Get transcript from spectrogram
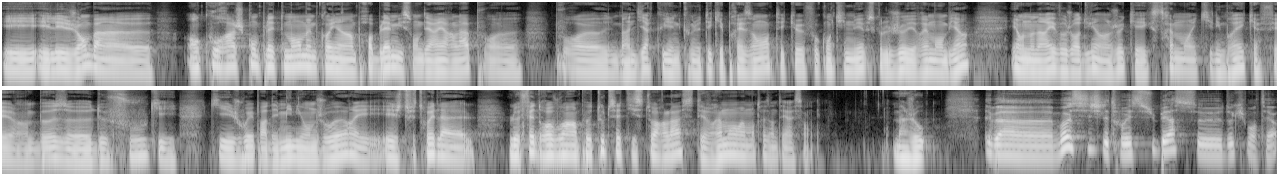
et, et, les gens, ben euh, encouragent complètement, même quand il y a un problème, ils sont derrière là pour, pour ben, dire qu'il y a une communauté qui est présente et qu'il faut continuer parce que le jeu est vraiment bien. Et on en arrive aujourd'hui à un jeu qui est extrêmement équilibré, qui a fait un buzz de fou, qui, qui est joué par des millions de joueurs. Et, et je trouvais la, le fait de revoir un peu toute cette histoire-là, c'était vraiment, vraiment très intéressant. Benjo Eh ben, moi aussi, je l'ai trouvé super ce documentaire.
